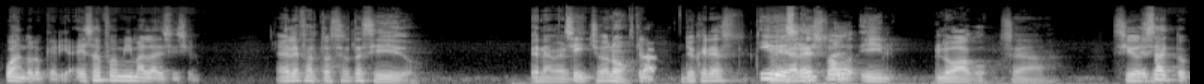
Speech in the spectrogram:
cuando lo quería. Esa fue mi mala decisión. A él le faltó ser decidido en haber dicho no. Claro. Yo quería estudiar esto y lo hago. O sea, Exacto.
